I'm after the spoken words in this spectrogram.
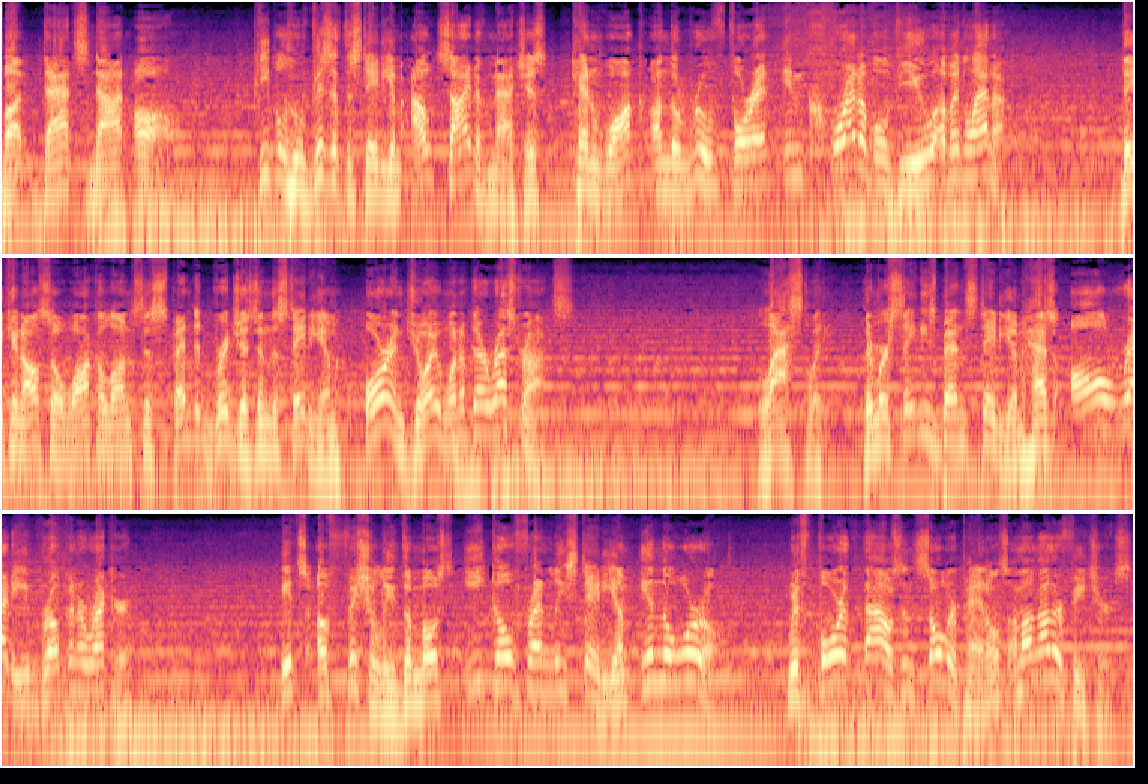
But that's not all. People who visit the stadium outside of matches can walk on the roof for an incredible view of Atlanta. They can also walk along suspended bridges in the stadium or enjoy one of their restaurants. Lastly, the Mercedes-Benz Stadium has already broken a record. It's officially the most eco-friendly stadium in the world, with 4,000 solar panels among other features.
